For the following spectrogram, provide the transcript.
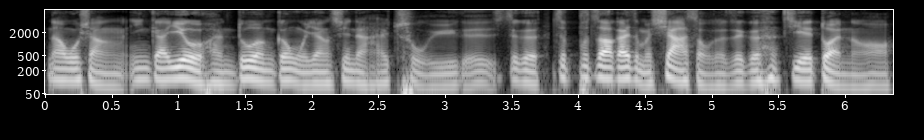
那我想，应该也有很多人跟我一样，现在还处于一个这个这不知道该怎么下手的这个阶段哦。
